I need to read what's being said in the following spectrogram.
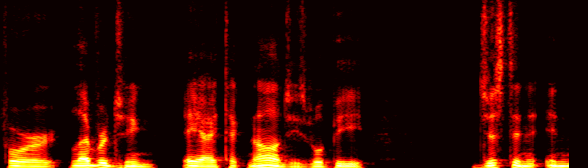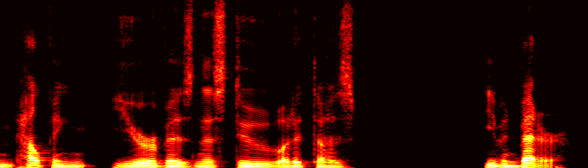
for leveraging AI technologies will be just in in helping your business do what it does even better,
